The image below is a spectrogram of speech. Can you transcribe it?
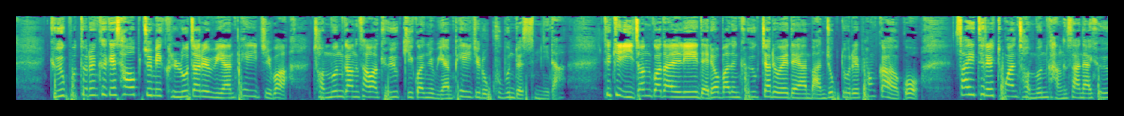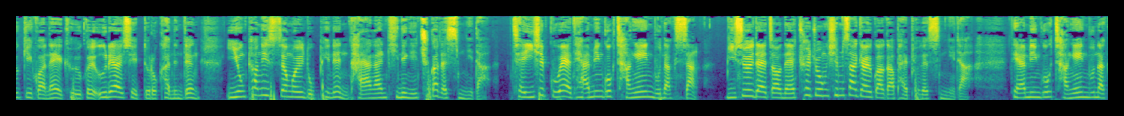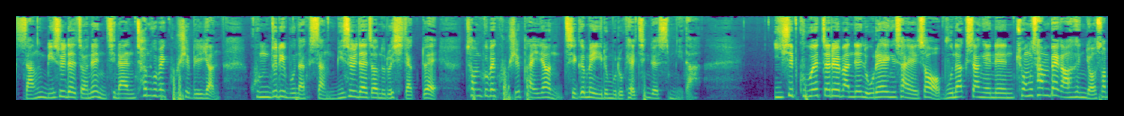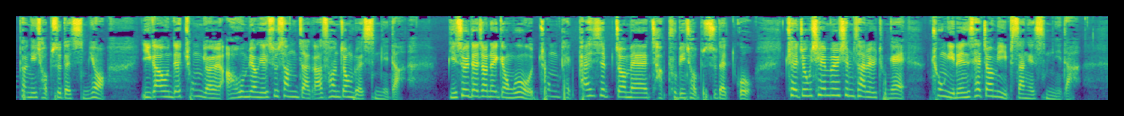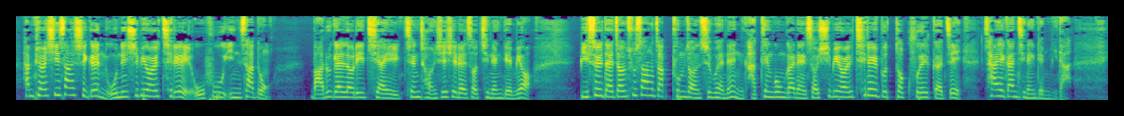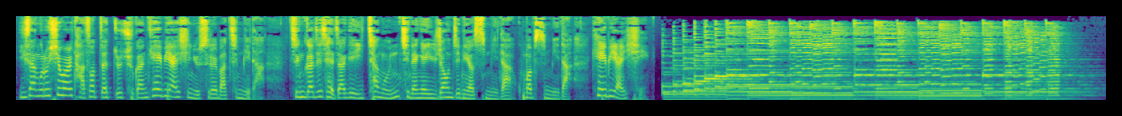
교육 포털은 크게 사업주 및 근로자를 위한 페이지와 전문 강사와 교육기관을 위한 페이지로 구분됐습니다. 특히 이전과 달리 내려받은 교육 자료에 대한 만족도를 평가하고 사이트를 통한 전문 강사나 교육기관에 교육을 의뢰할 수 있도록 하는 등 이용 편의성을 높이는 다양한 기능이 추가됐습니다. 제29회 대한민국 장애인 문학상 미술대전의 최종 심사 결과가 발표됐습니다. 대한민국 장애인 문학상 미술대전은 지난 1991년 곰두리 문학상 미술대전으로 시작돼 1998년 지금의 이름으로 개칭됐습니다. 29회째를 맞는 올해 행사에서 문학상에는 총 396편이 접수됐으며 이 가운데 총 19명의 수상자가 선정됐습니다. 미술대전의 경우 총 180점의 작품이 접수됐고 최종 실물 심사를 통해 총 73점이 입상했습니다. 한편 시상식은 오는 12월 7일 오후 인사동 마루갤러리 지하 1층 전시실에서 진행되며 미술대전 수상작품 전시회는 같은 공간에서 12월 7일부터 9일까지 4일간 진행됩니다. 이상으로 10월 다섯째 주 주간 KBRC 뉴스를 마칩니다. 지금까지 제작의 이창훈, 진행의 유정진이었습니다. 고맙습니다. KBRC.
